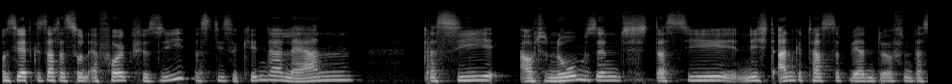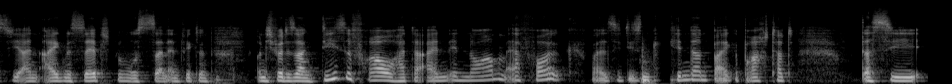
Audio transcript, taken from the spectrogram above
Und sie hat gesagt, das ist so ein Erfolg für sie, dass diese Kinder lernen, dass sie autonom sind, dass sie nicht angetastet werden dürfen, dass sie ein eigenes Selbstbewusstsein entwickeln. Und ich würde sagen, diese Frau hatte einen enormen Erfolg, weil sie diesen Kindern beigebracht hat, dass sie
